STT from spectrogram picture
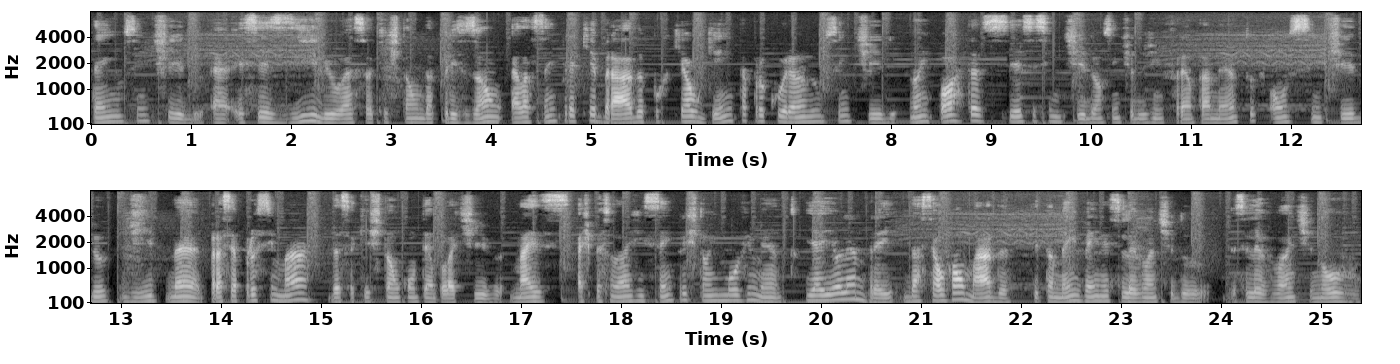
têm um sentido. É, esse exílio, essa questão da prisão, ela sempre é quebrada porque alguém está procurando um sentido. Não importa se esse sentido é um sentido de enfrentamento ou um sentido de, né, para se aproximar dessa questão contemplativa, mas as personagens sempre estão em movimento momento. E aí eu lembrei da Selva Almada, que também vem nesse levante do esse levante novo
